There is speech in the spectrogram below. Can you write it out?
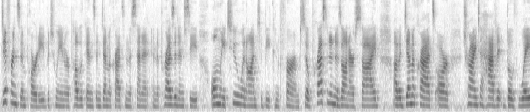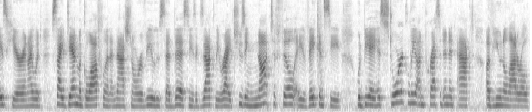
difference in party between Republicans and Democrats in the Senate and the presidency, only two went on to be confirmed. So precedent is on our side, uh, but Democrats are trying to have it both ways here. And I would cite Dan McLaughlin at National Review, who said this, and he's exactly right. Choosing not to fill a vacancy would be a historically unprecedented act of unilateral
